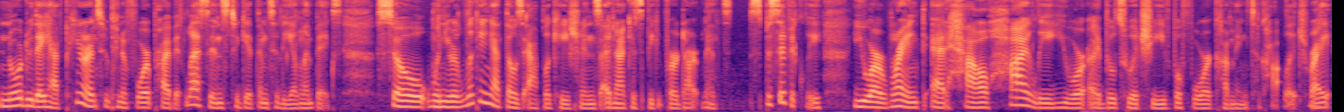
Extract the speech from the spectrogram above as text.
nor do they have parents who can afford private lessons to get them to the Olympics. So when you're looking at those applications, and I can speak for Dartmouth specifically, you are ranked at how highly you are able to achieve before coming to college, right?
